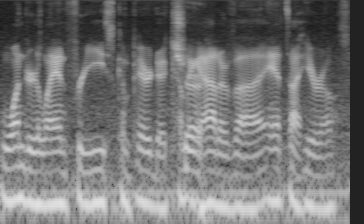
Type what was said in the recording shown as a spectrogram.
wonderland for yeast compared to coming sure. out of uh, anti-heroes.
